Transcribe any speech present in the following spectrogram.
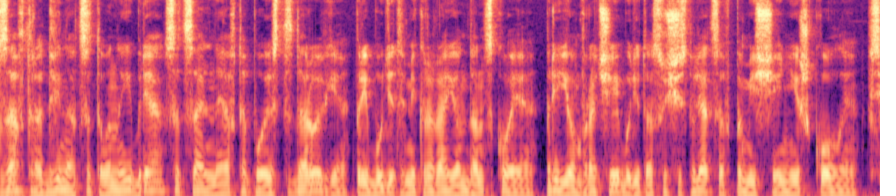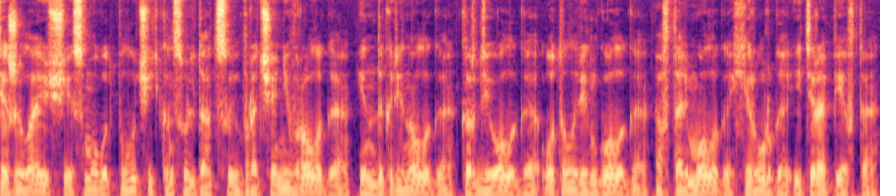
Завтра, 12 ноября, социальный автопоезд здоровья прибудет в микрорайон Донское. Прием врачей будет осуществляться в помещении школы. Все желающие смогут получить консультацию врача-невролога, эндокринолога, кардиолога, отоларинголога, офтальмолога, хирурга и терапевта,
